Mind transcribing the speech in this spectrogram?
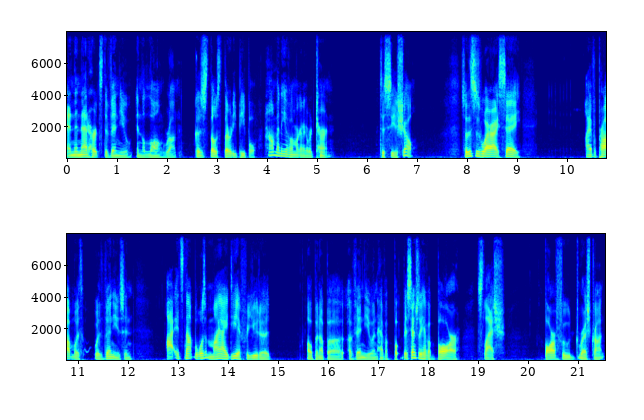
And then that hurts the venue in the long run because those 30 people, how many of them are going to return to see a show? So this is where I say I have a problem with with venues, and I it's not it wasn't my idea for you to open up a, a venue and have a essentially have a bar slash bar food restaurant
